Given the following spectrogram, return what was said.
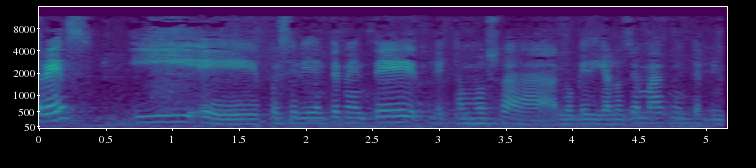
tres y eh, pues evidentemente estamos a lo que digan los demás, no intervinimos.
